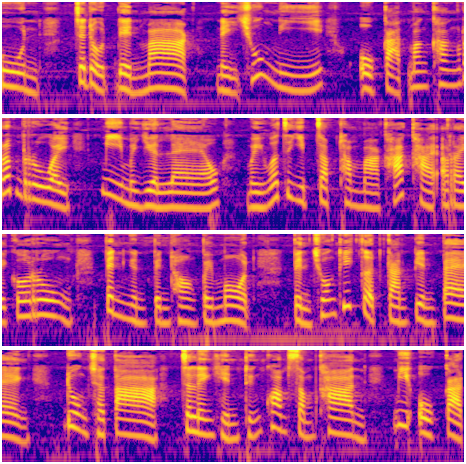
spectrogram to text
คุณ จะโดดเด่นมากในช่วงนี้ โอกาสมั่งคั่งร่ำรวย มีมาเยือนแล้ว ไม่ว่าจะหยิบจับทำมาค้าขายอะไรก็รุ่ง เป็นเงินเป็นทองไปหมด เป็นช่วงที่เกิดการเปลี่ยนแปลง ดวงชะตาจะเล็งเห็นถึงความสำคัญ มีโอกาส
